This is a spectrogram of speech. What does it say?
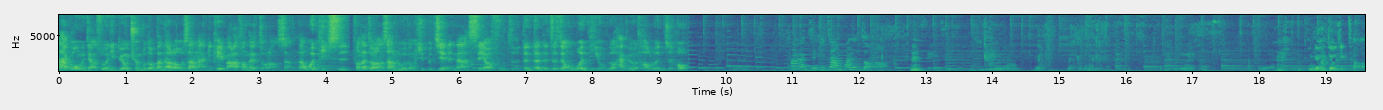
那他跟我们讲说，你不用全部都搬到楼上来，你可以把它放在走廊上。那问题是，放在走廊上，如果东西不见了，那谁要负责？等等的这种问题，我们都还没有讨论之后，他们直接这样放就走了。嗯。嗯，应该要叫警察。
